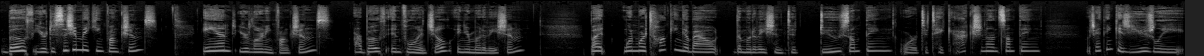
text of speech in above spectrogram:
both your decision making functions and your learning functions are both influential in your motivation. But when we're talking about the motivation to do something or to take action on something, which I think is usually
